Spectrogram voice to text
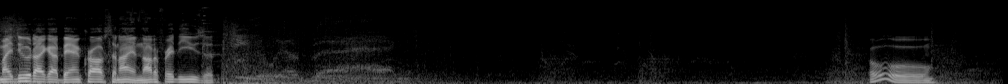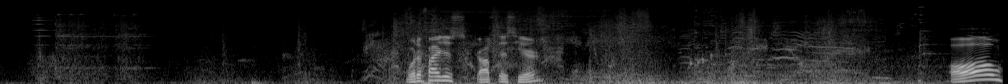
my dude, I got Bancrofts, and I am not afraid to use it. Oh. What if I just drop this here? Oh.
